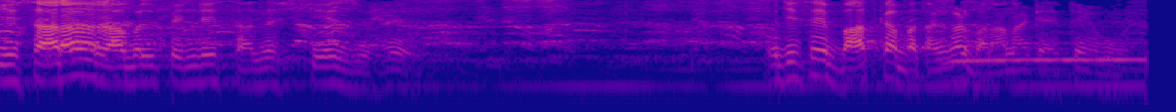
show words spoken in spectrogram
یہ سارا رابل پنڈی سازش کیس جو ہے، وہ جسے بات کا بتنگڑ بنانا کہتے ہیں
